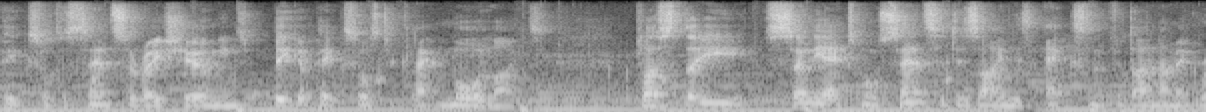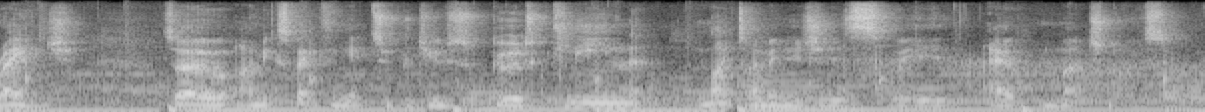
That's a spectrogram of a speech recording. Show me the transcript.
pixel to sensor ratio means bigger pixels to collect more light. Plus the Sony Exmor sensor design is excellent for dynamic range. So I'm expecting it to produce good, clean nighttime images without much noise.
